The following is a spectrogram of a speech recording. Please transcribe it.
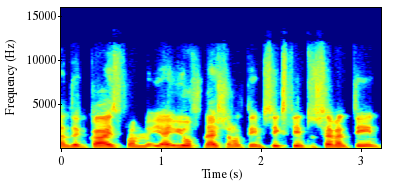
and the guys from youth national team 16 to 17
